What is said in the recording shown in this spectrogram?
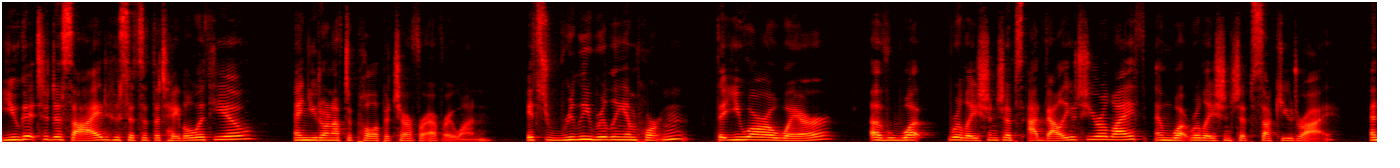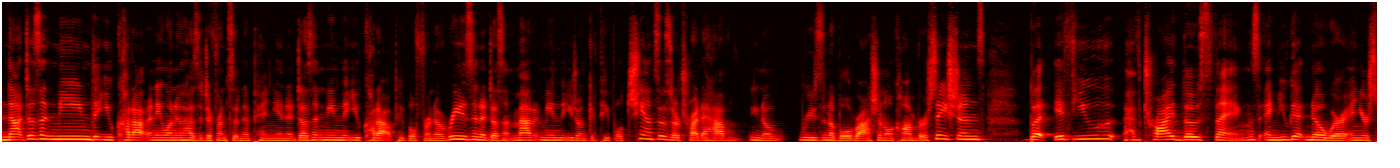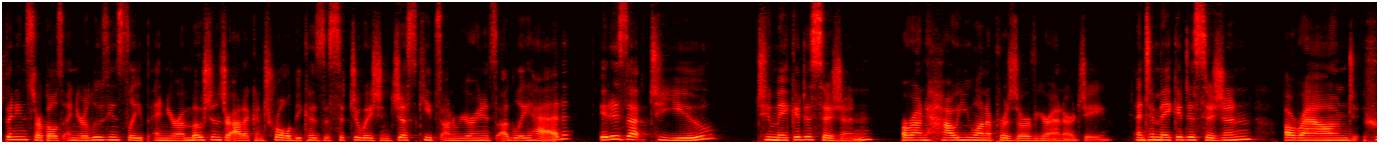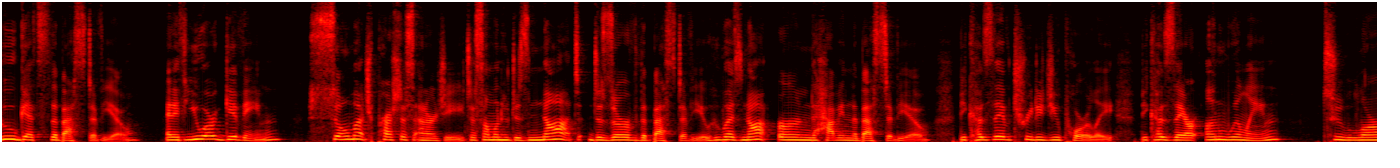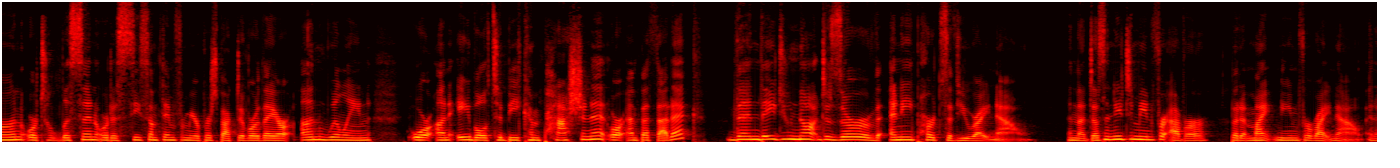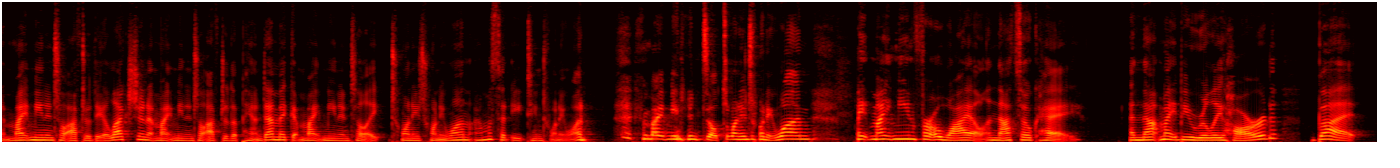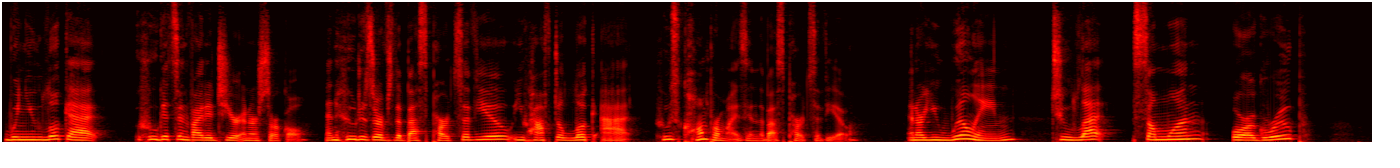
You get to decide who sits at the table with you, and you don't have to pull up a chair for everyone. It's really, really important that you are aware of what relationships add value to your life and what relationships suck you dry. And that doesn't mean that you cut out anyone who has a difference in opinion. It doesn't mean that you cut out people for no reason. It doesn't matter mean that you don't give people chances or try to have, you know, reasonable, rational conversations. But if you have tried those things and you get nowhere and you're spinning circles and you're losing sleep and your emotions are out of control because the situation just keeps on rearing its ugly head, it is up to you to make a decision around how you want to preserve your energy and to make a decision around who gets the best of you. And if you are giving so much precious energy to someone who does not deserve the best of you, who has not earned having the best of you because they have treated you poorly, because they are unwilling to learn or to listen or to see something from your perspective, or they are unwilling or unable to be compassionate or empathetic, then they do not deserve any parts of you right now. And that doesn't need to mean forever but it might mean for right now. And it might mean until after the election. It might mean until after the pandemic. It might mean until 2021. I almost said 1821. it might mean until 2021. It might mean for a while, and that's okay. And that might be really hard. But when you look at who gets invited to your inner circle and who deserves the best parts of you, you have to look at who's compromising the best parts of you. And are you willing to let someone or a group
